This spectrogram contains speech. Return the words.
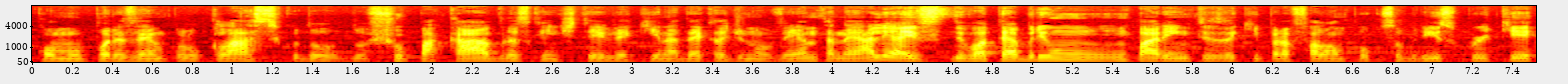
como, por exemplo, o clássico do, do chupa-cabras que a gente teve aqui na década de 90, né? Aliás, eu vou até abrir um, um parênteses aqui para falar um pouco sobre isso, porque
